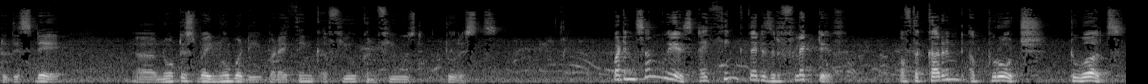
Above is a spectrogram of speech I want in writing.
to this day, uh, noticed by nobody but I think a few confused tourists. But in some ways, I think that is reflective of the current approach towards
